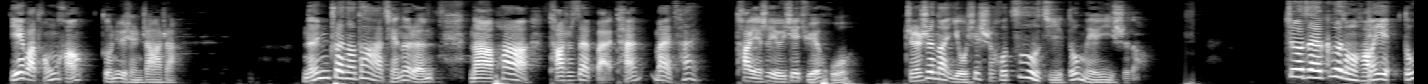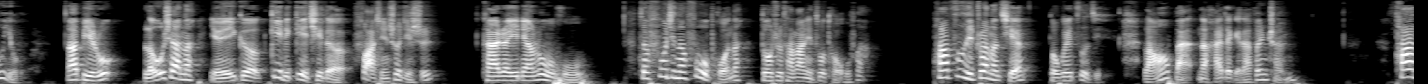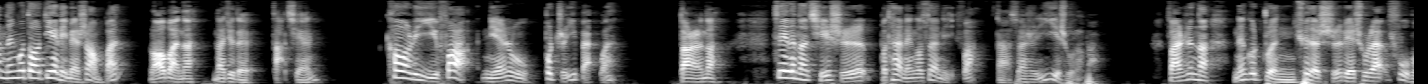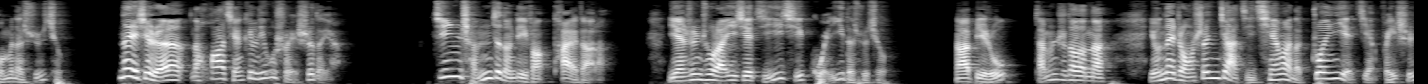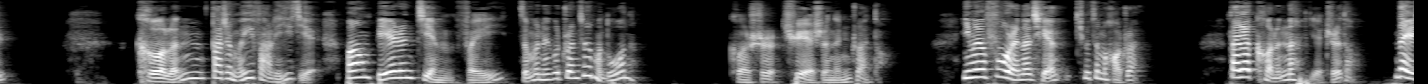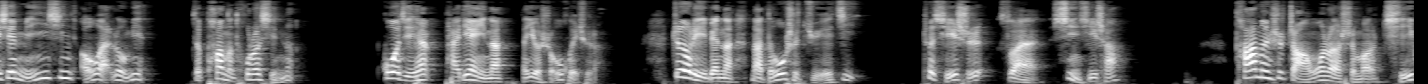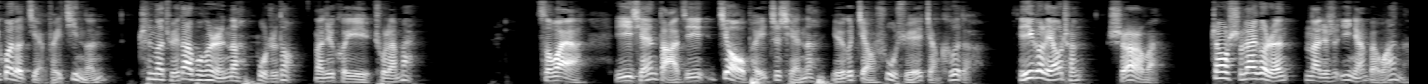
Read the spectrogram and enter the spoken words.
也把同行都虐成渣渣。能赚到大钱的人，哪怕他是在摆摊卖菜，他也是有一些绝活，只是呢，有些时候自己都没有意识到。这在各种行业都有。那比如楼下呢，有一个 gay 里 gay 气的发型设计师，开着一辆路虎，这附近的富婆呢，都去他那里做头发。他自己赚的钱都归自己，老板那还得给他分成。他能够到店里面上班，老板呢那就得打钱。靠理发年入不止一百万。当然了，这个呢其实不太能够算理发啊，算是艺术了吧。反正呢能够准确的识别出来富婆们的需求。那些人那花钱跟流水似的呀。京城这种地方太大了，衍生出来一些极其诡异的需求。啊比如。咱们知道的呢，有那种身价几千万的专业减肥师，可能大家没法理解，帮别人减肥怎么能够赚这么多呢？可是确实能赚到，因为富人的钱就这么好赚。大家可能呢也知道，那些明星偶尔露面，这胖的脱了形了，过几天拍电影呢，那又收回去了。这里边呢，那都是绝技，这其实算信息差。他们是掌握了什么奇怪的减肥技能？趁着绝大部分人呢不知道，那就可以出来卖。此外啊，以前打击教培之前呢，有一个讲数学讲课的，一个疗程十二万，招十来个人，那就是一两百万呢。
